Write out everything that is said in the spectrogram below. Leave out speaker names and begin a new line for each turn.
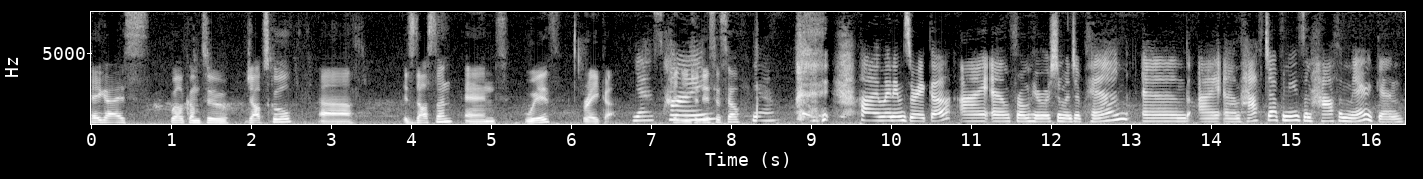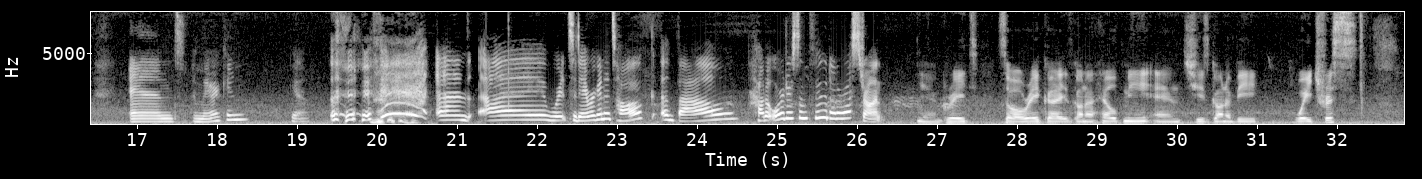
Hey guys, welcome to Job School. Uh, it's Dustin and with Reika.
Yes, hi.
Can you introduce yourself?
Yeah. hi, my name is Reika. I am from Hiroshima, Japan, and I am half Japanese and half American. And American? Yeah. and I we're, today we're going to talk about how to order some food at a restaurant.
Yeah, great. So Reika is gonna help me and she's gonna be waitress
